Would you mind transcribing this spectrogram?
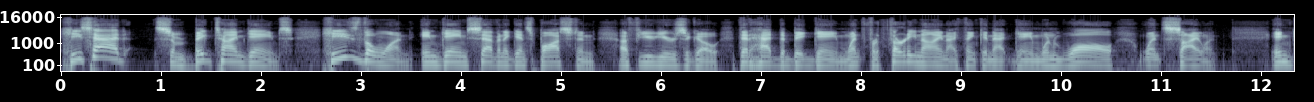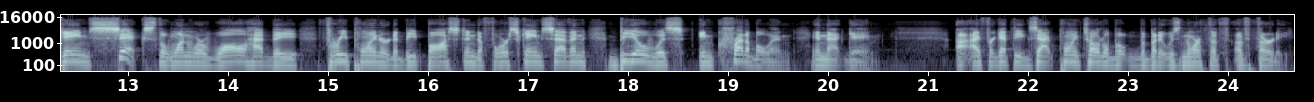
He's had some big time games. He's the one in game seven against Boston a few years ago that had the big game. Went for 39, I think, in that game when Wall went silent. In game six, the one where Wall had the three pointer to beat Boston to force game seven, Beal was incredible in in that game. I forget the exact point total, but, but it was north of, of 30.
